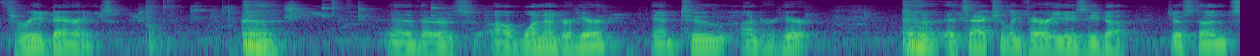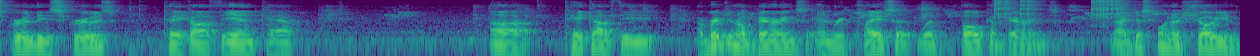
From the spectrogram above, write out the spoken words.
three bearings. and there's uh, one under here and two under here. it's actually very easy to just unscrew these screws take off the end cap, uh, take out the original bearings and replace it with Boca bearings. I just want to show you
